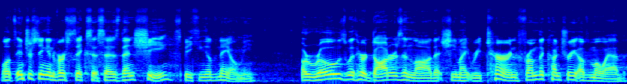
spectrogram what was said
Well, it's interesting in verse 6 it says, Then she, speaking of Naomi, arose with her daughters in law that she might return from the country of Moab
